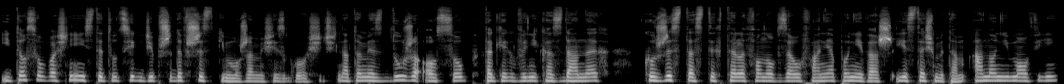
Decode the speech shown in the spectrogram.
I to są właśnie instytucje, gdzie przede wszystkim możemy się zgłosić. Natomiast dużo osób, tak jak wynika z danych, korzysta z tych telefonów zaufania, ponieważ jesteśmy tam anonimowi,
